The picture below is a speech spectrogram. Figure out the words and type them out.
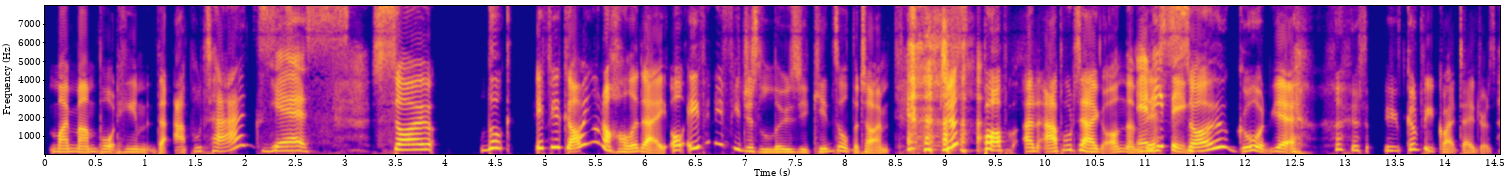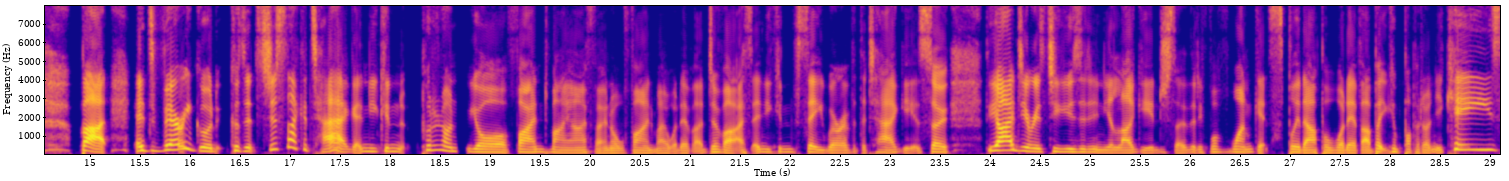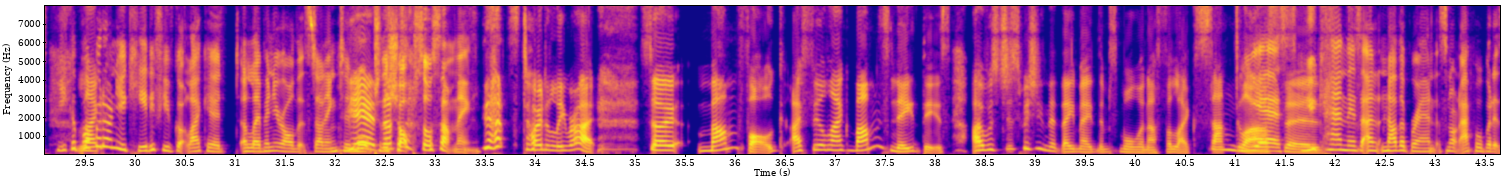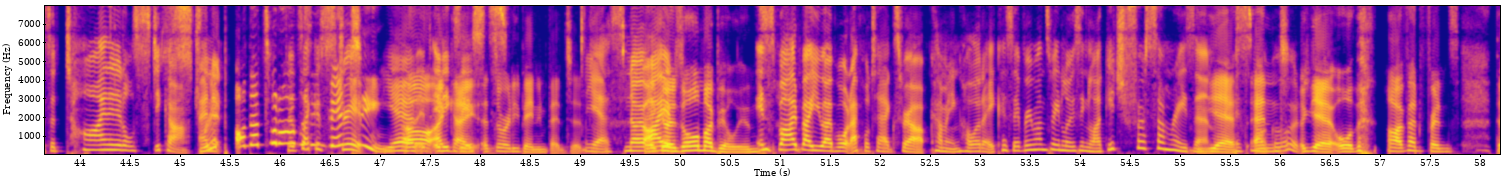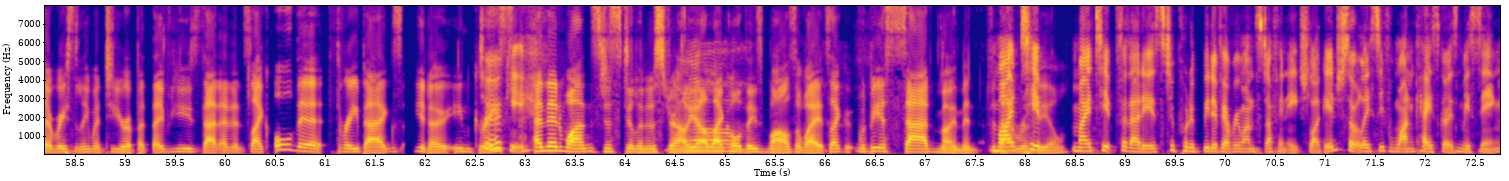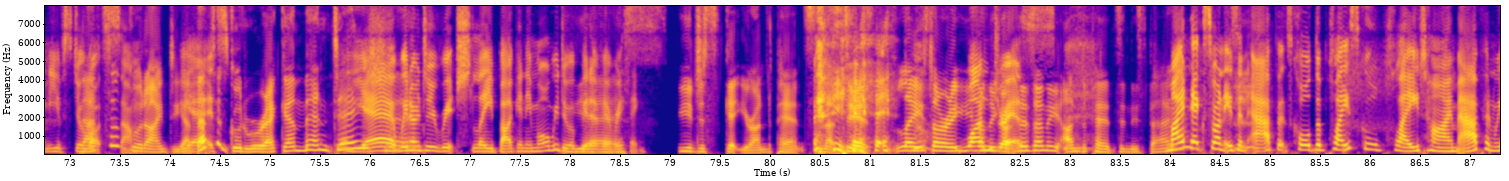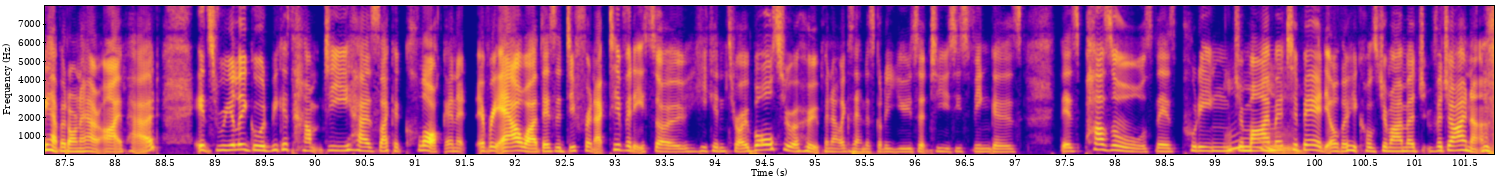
my mum bought him the Apple tags. yes. So, look, if you're going on a holiday, or even if you just lose your kids all the time, just pop an Apple tag on them. Anything. They're so good. Yeah. it could be quite dangerous, but it's very good because it's just like a tag and you can put it on your Find My iPhone or Find My whatever device and you can see wherever the tag is. So the idea is to use it in your luggage so that if one gets split up or whatever, but you can pop it on your keys. You could pop it on your kid if you've got like a 11 year old that's starting to Yeah, walk to the shops or something. That's totally right. So, mum fog, I feel like mums need this. I was just wishing that they made them small enough for like sunglasses. Yes, you can. There's another brand. It's not Apple, but it's a tiny little sticker. Strip? And it, oh, that's what I it's was like a strip. Yeah, oh, it- it okay. exists. It's already been invented. yes. No, There I. goes all my billions. Inspired by you, I bought Apple tags for our upcoming holiday because everyone's been losing luggage for some reason. Yes, and good. yeah, or the, I've had friends that recently went to Europe, but they've used that, and it's like all their three bags, you know, in Greece, Turkey. and then one's just still in Australia, like all these miles away. It's like it would be a sad moment for my tip, reveal. my tip for that is to put a bit of everyone's stuff in each luggage. So at least if one case goes missing, you've still That's got a good idea. Yeah, That's a good recommendation. Yeah, we don't do rich Lee bug anymore. We do a bit of everything. You just get your underpants and that's Yeah. it. Leigh, sorry, One only got, there's only underpants in this bag. My next one is an app. It's called the Play School Playtime app, and we have it on our iPad. It's really good because Humpty has like a clock, and at every hour there's a different activity. So he can throw balls through a hoop, and Alexander's got to use it to use his fingers. There's puzzles. There's putting Jemima to bed, although he calls Jemima j- vagina.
